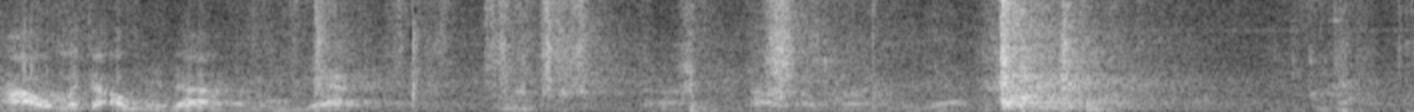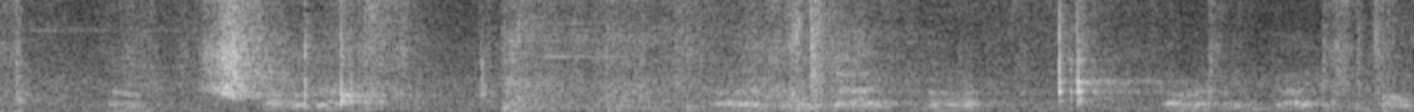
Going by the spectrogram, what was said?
tháo mấy cái ống này ra rồi mình dán. Đó tháo ống ra mình dán. Tháo ra. Đó là từng cái. Đó tháo ra từng cái mình bông.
